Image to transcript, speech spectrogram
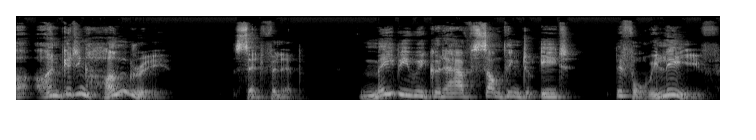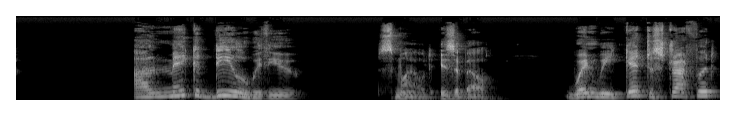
I'm getting hungry, said Philip. Maybe we could have something to eat before we leave. I'll make a deal with you, smiled Isabel. When we get to Stratford,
